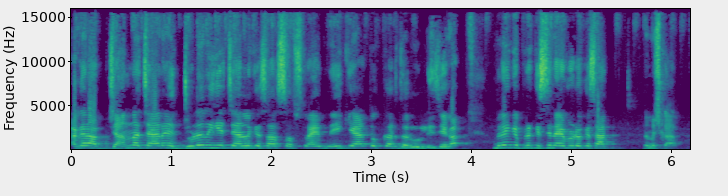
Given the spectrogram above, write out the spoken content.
अगर आप जानना चाह रहे हैं, जुड़े रहिए चैनल के साथ, सब्सक्राइब नहीं किया तो कर ज़रूर लीजिएगा। मिलेंगे फिर किसी नए वीडियो के साथ। नमस्कार।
